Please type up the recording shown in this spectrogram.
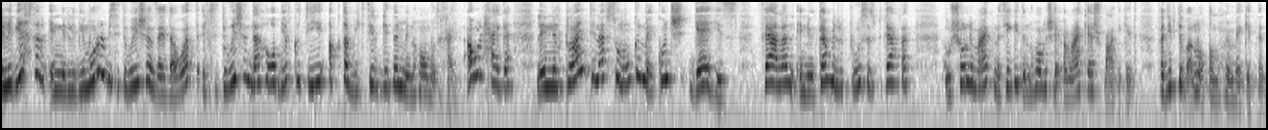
اللي بيحصل إن اللي بيمر ب situation زي دوت ال situation ده هو بيفقد فيه أكتر بكتير جدا من هو متخيل. أول حاجة لأن ال client نفسه ممكن ما يكونش جاهز فعلا إنه يكمل ال process بتاعتك والشغل معاك نتيجة إن هو مش هيبقى معاه كاش بعد كده. فدي بتبقى نقطة مهمة جدا.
